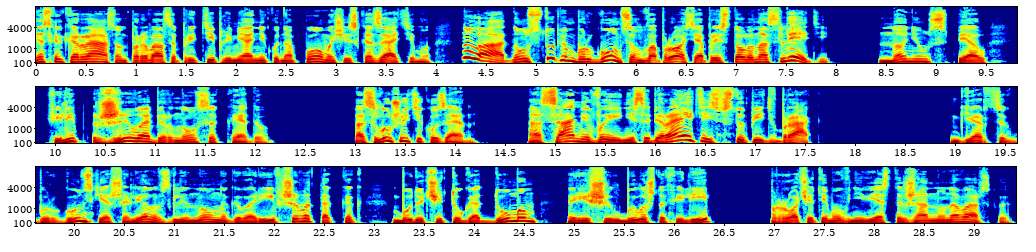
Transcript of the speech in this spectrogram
Несколько раз он порывался прийти племяннику на помощь и сказать ему, «Ну ладно, уступим бургунцам в вопросе о престолонаследии». Но не успел. Филипп живо обернулся к Эду. «Послушайте, кузен, а сами вы не собираетесь вступить в брак?» Герцог Бургундский ошалело взглянул на говорившего, так как, будучи тугодумом, решил было, что Филипп прочит ему в невесты Жанну Наварскую.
